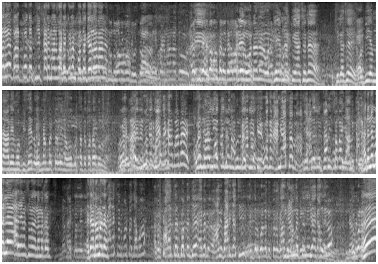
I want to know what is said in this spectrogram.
আরে বাল কত ফ্লিপকার্টে মাল অর্ডার করলাম কত গেল মাল? আরে ওটা না ওর বিএম না কি আছে না? ঠিক আছে? ওর বিএম না আরএম অফিসের ওর নাম্বারটা লে না ওর সাথে কথা বল না। মুখের ভাষা খারাপ হবে ওই মাল নিয়ে তিন দিন ভুলবে ওখানে আমি আসলাম না আমি সবাই আমি হাতে নাম্বার দাও আরে আমার নাম্বার দাও। দাও নাম্বার দাও। কালেকশন করতে যাব। এবার কালেকশন করতে যে এবার আমি বাড়ি যাচ্ছি একজন বলল কি তোকে গাল দিলাম। কে গাল দিল? হ্যাঁ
